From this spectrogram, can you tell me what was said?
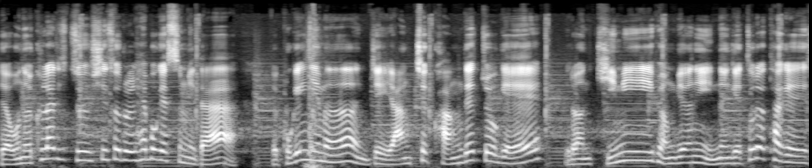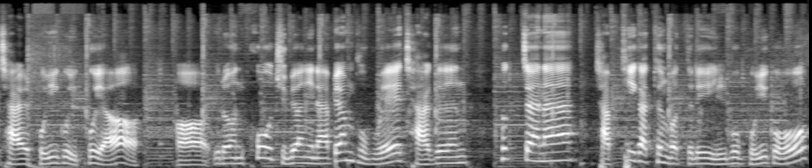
자, 오늘 클라리스 시술을 해보겠습니다. 네, 고객님은 이제 양측 광대 쪽에 이런 기미 병변이 있는 게 뚜렷하게 잘 보이고 있고요. 어, 이런 코 주변이나 뺨 부부에 작은 흑자나 잡티 같은 것들이 일부 보이고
